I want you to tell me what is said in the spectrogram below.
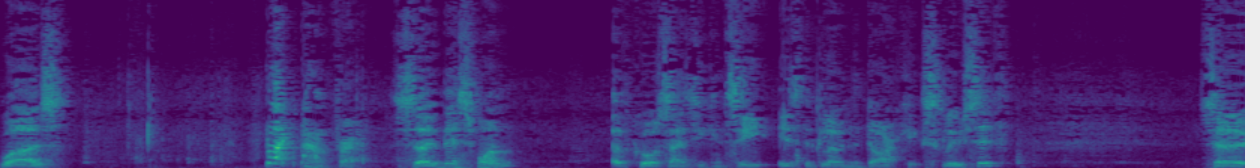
was Black Panther. So this one, of course, as you can see, is the glow-in-the-dark exclusive. So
